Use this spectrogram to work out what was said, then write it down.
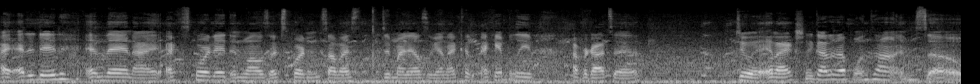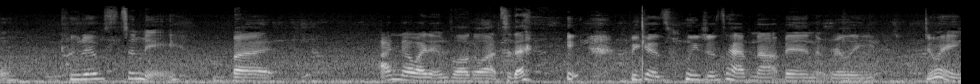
I edited, and then I exported. And while I was exporting stuff, I did my nails again. I couldn't, I can't believe I forgot to do it. And I actually got it up one time. So kudos to me. But I know I didn't vlog a lot today. because we just have not been really doing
